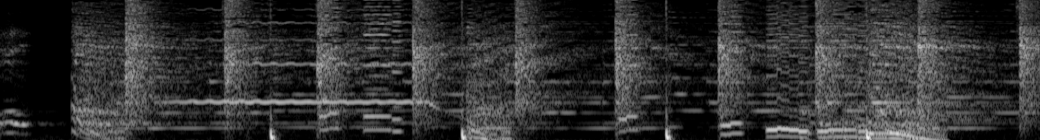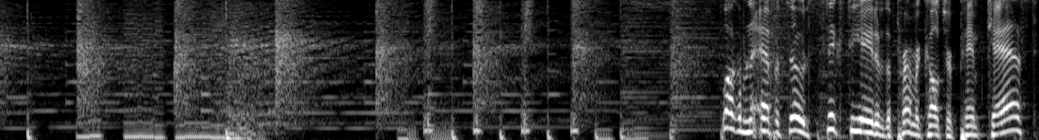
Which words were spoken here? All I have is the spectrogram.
Okay. Welcome to episode 68 of the Permaculture Pimpcast,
